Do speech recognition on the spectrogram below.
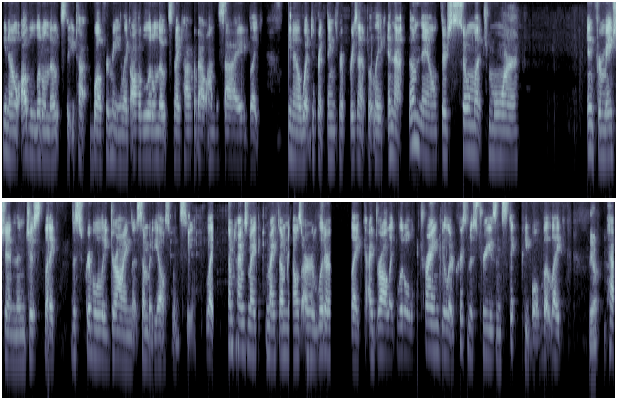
you know, all the little notes that you talk, well, for me, like all the little notes that I talk about on the side, like you know what different things represent. But like in that thumbnail there's so much more information than just like the scribbly drawing that somebody else would see. Like sometimes my my thumbnails are literally like i draw like little triangular christmas trees and stick people but like yep. have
